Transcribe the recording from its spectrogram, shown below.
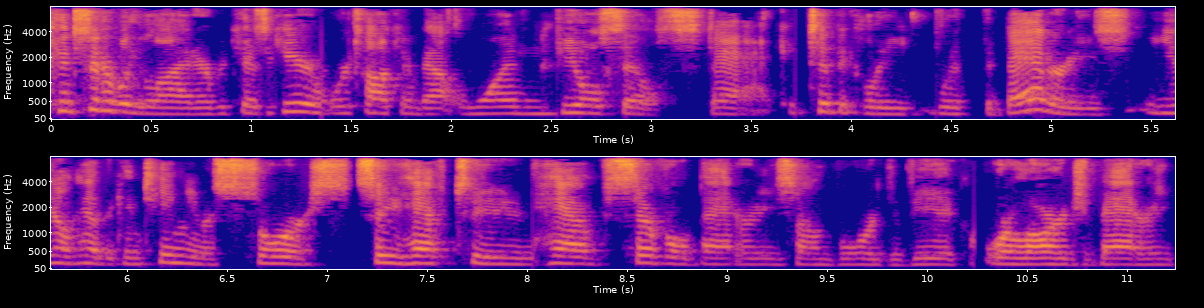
Considerably lighter because here we're talking about one fuel cell stack. Typically, with the batteries, you don't have the continuous source, so you have to have several batteries on board the vehicle or a large battery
